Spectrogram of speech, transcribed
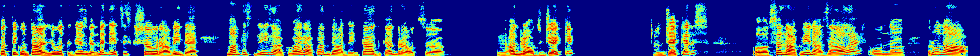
pat tik un tā ļoti diezgan mednieciski šaurā vidē, man tas drīzāk vairāk atgādina tādu, ka atbrauc, uh, atbrauc džeki un džekenis, uh, sanāk vienā zālē un uh, runā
